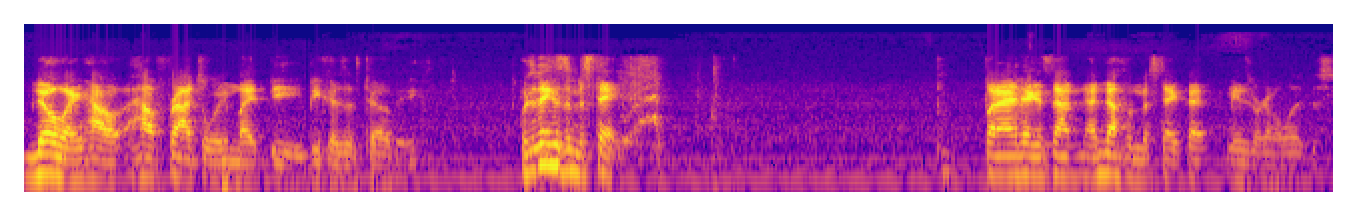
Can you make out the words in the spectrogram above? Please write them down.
knowing how, how fragile he might be because of Toby, which I think is a mistake. But I think it's not enough of a mistake that means we're going to lose.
